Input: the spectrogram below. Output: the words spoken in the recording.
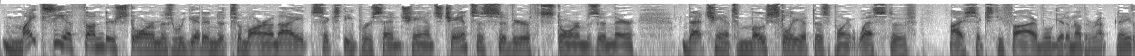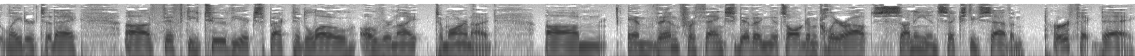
Might see a thunderstorm as we get into tomorrow night, 60% chance. Chance of severe storms in there. That chance mostly at this point west of I-65. We'll get another update later today. Uh, 52 the expected low overnight tomorrow night. Um, And then for Thanksgiving, it's all going to clear out, sunny and 67. Perfect day.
